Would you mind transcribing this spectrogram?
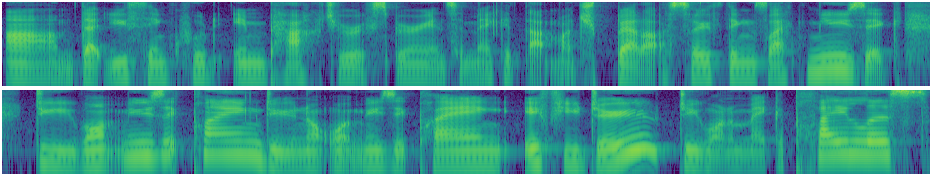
um, that you think would impact your experience and make it that much better. So things like music. Do you want music playing? Do you not want music playing? If you do, do you want to make a playlist?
